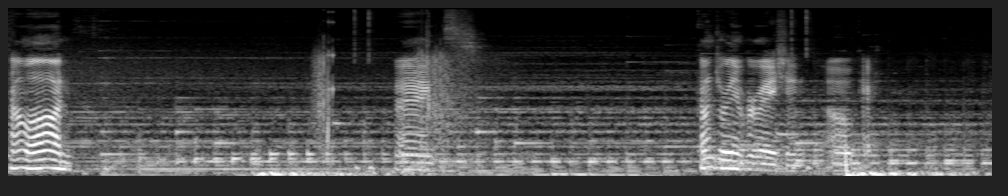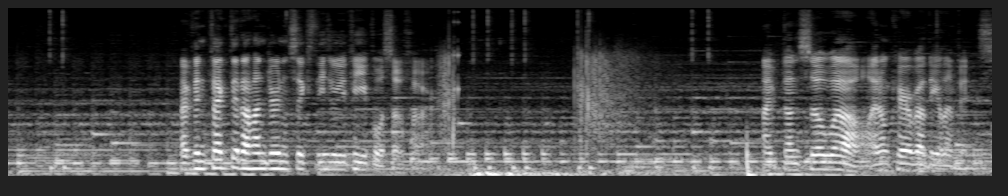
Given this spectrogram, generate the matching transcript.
Come on. Thanks. Country information. Okay. I've infected 163 people so far. I've done so well. I don't care about the Olympics.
